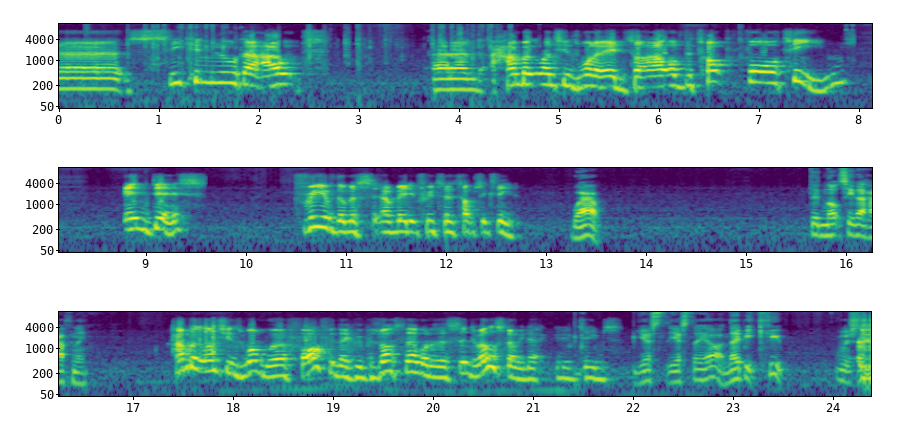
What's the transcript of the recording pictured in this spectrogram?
Uh, Seeker Noodles are out. And Hamburg Luncheons one are in. So out of the top four teams in this, three of them have have made it through to the top 16. Wow. Did not see that happening. Hamburg Luncheons one were fourth in their group as well, so they're one of the Cinderella story deck teams. Yes, yes, they are, and they beat Cube, which is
